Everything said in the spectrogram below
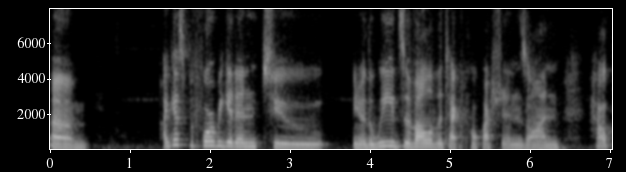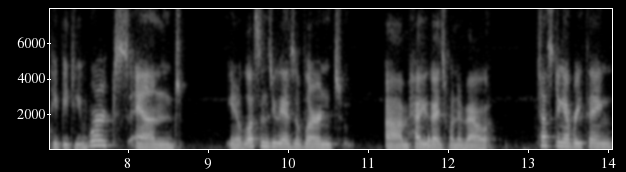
um i guess before we get into you know the weeds of all of the technical questions on how ppt works and you know lessons you guys have learned um, how you guys went about testing everything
